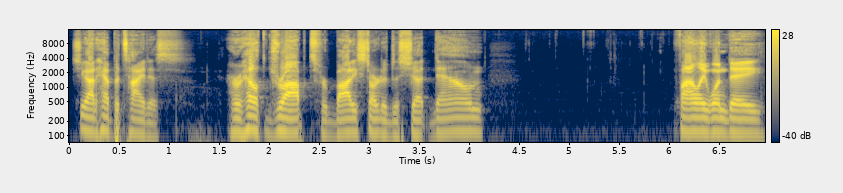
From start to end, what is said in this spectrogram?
She got hepatitis. Her health dropped. Her body started to shut down. Finally, one day,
